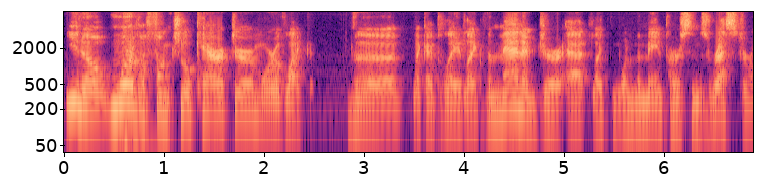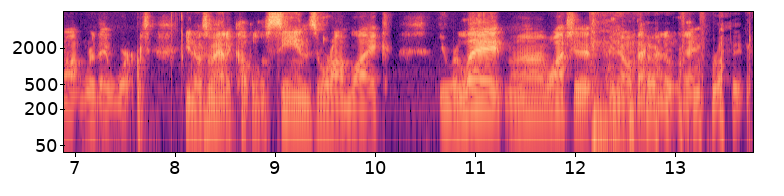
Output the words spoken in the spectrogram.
you know, more of a functional character, more of like the like I played like the manager at like one of the main person's restaurant where they worked. You know, so I had a couple of scenes where I'm like, "You were late, uh, watch it," you know, that kind of thing. right.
